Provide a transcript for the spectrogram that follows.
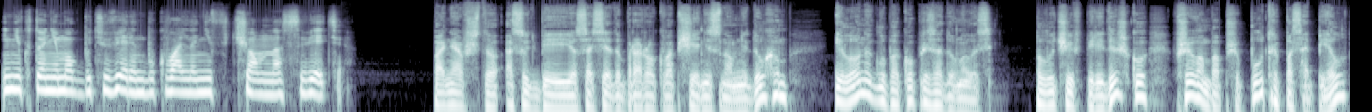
и никто не мог быть уверен буквально ни в чем на свете. Поняв, что о судьбе ее соседа-пророк вообще ни сном, ни духом, Илона глубоко призадумалась. Получив передышку, вшивом Бабшипутр посопел,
